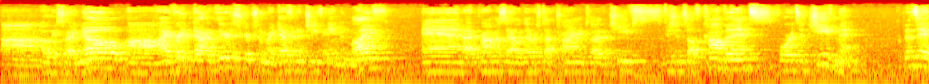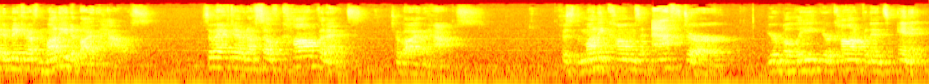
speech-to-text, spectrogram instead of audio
Uh, okay, so I know uh, I've written down a clear description of my definite chief aim in life, and I promise I will never stop trying until I've achieved sufficient self-confidence for its achievement. It doesn't say I have to make enough money to buy the house. So I have to have enough self-confidence to buy the house. Because the money comes after your belief, your confidence in it.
